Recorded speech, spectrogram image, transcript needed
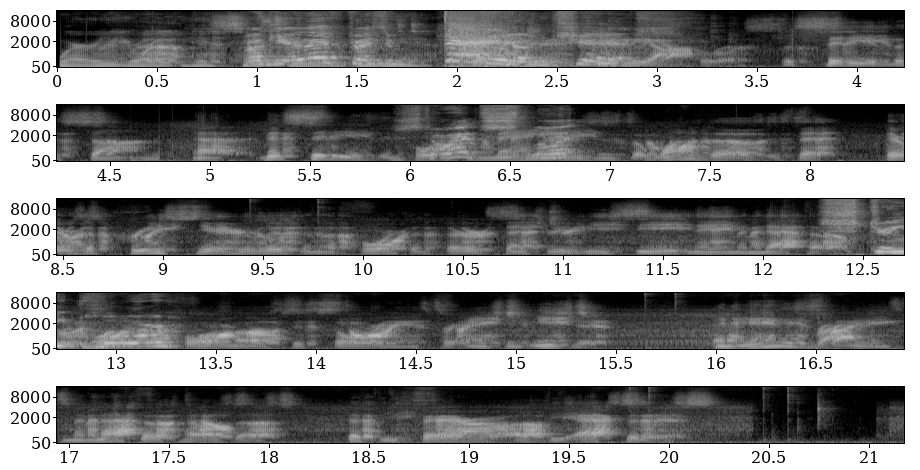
where he wrote his Okay, let's of press some damn in chest. Heliopolis, the city of the sun. Now, this city is Start important for many slut- reasons, but one of those is that there was a priest here who lived in the 4th and 3rd century BC named Manetho, Street who was one of the foremost historians for ancient Egypt. And in his writings, Manetho tells us that the pharaoh of the Exodus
